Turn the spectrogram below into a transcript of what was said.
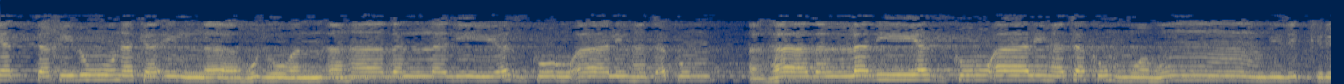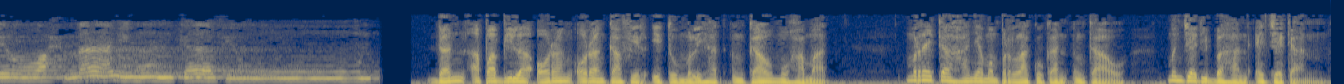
يتخذونك إلا هزوا أهذا الذي يذكر آلهتكم أهذا الذي يذكر آلهتكم وهم بذكر الرحمن هم كافرون Dan apabila orang-orang kafir itu melihat engkau Muhammad, mereka hanya memperlakukan engkau menjadi bahan ejekan.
